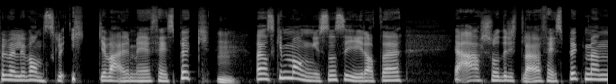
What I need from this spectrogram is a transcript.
veldig vanskelig å ikke være med i Facebook. Det er ganske mange som sier at eh, jeg er så drittlei av Facebook, men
